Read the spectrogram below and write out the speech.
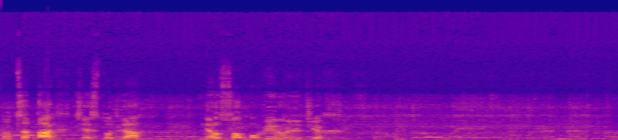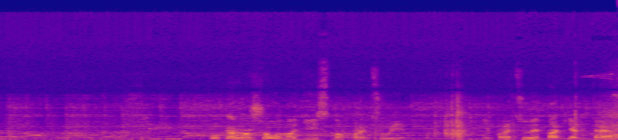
Ну це так, чисто для не особо віруючих. Покажу, що воно дійсно працює. І працює так, як треба.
